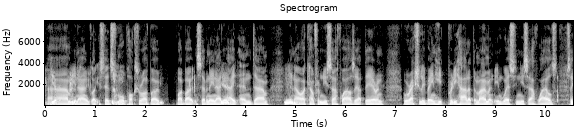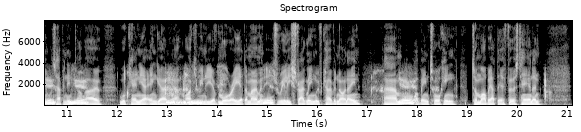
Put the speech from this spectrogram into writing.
um, yep. you know, like you said, smallpox arrived by by boat in 1788, yeah. and um, yeah. you know I come from New South Wales out there, and we're actually being hit pretty hard at the moment in Western New South Wales. Seeing yeah. what's happened in. Dubbo, Wilcannia, Enngonia. My community of Moree at the moment is really struggling with COVID 19. Um, I've been talking to mob out there firsthand, and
